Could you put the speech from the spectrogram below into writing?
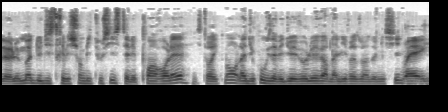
le, mode de distribution B2C, c'était les points relais historiquement. Là, du coup, vous avez dû évoluer vers de la livraison à domicile. Ouais,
